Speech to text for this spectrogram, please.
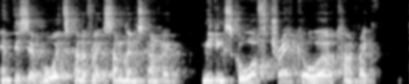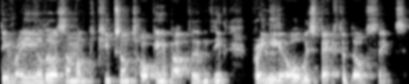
And this avoids kind of like sometimes kind of like meetings go off track or uh, kind of like derailed or someone keeps on talking about it and things bringing it always back to those things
